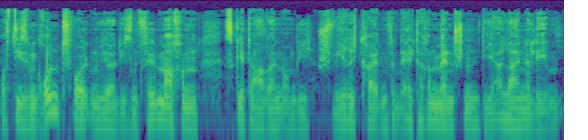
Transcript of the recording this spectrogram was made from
Aus diesem Grund wollten wir diesen Film machen. Es geht darin um die Schwierigkeiten von älteren Menschen, die alleine leben.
